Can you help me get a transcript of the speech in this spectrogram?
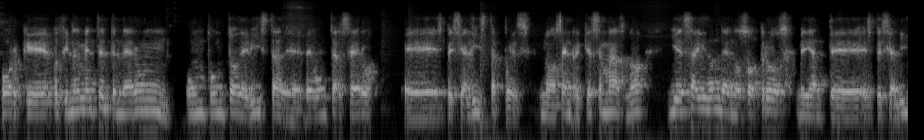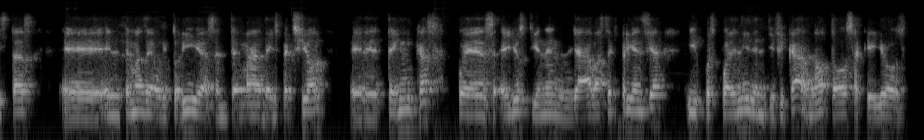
Porque pues finalmente el tener un, un punto de vista de, de un tercero eh, especialista, pues nos enriquece más, ¿no? Y es ahí donde nosotros, mediante especialistas eh, en temas de auditorías, en temas de inspección, eh, técnicas, pues ellos tienen ya vasta experiencia y pues pueden identificar, ¿no? Todos aquellos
